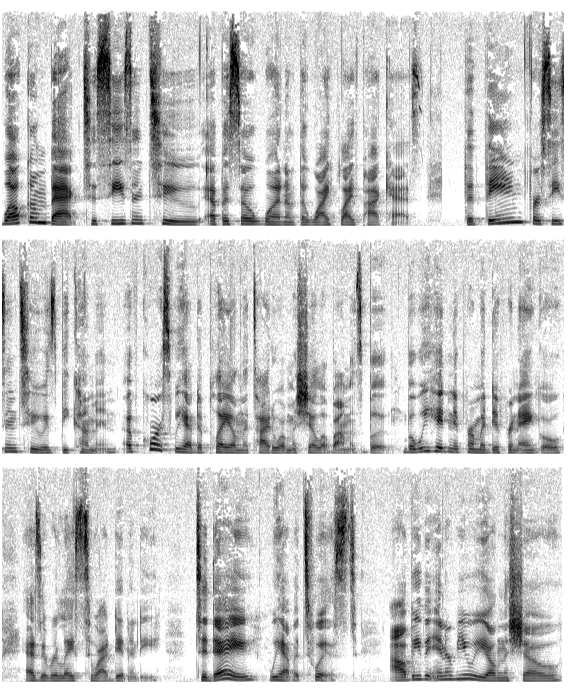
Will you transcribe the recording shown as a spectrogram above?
Welcome back to season two, episode one of the Wife Life podcast. The theme for season two is becoming. Of course, we had to play on the title of Michelle Obama's book, but we hitting it from a different angle as it relates to identity. Today, we have a twist. I'll be the interviewee on the show,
